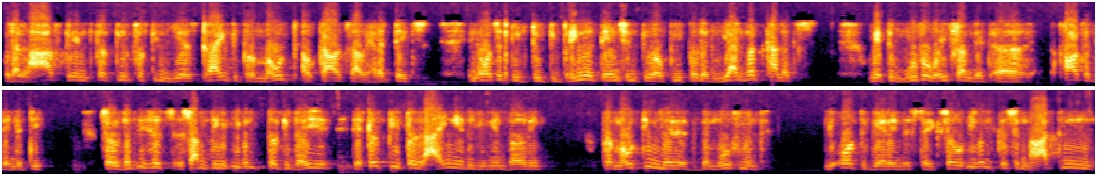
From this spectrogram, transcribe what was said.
for the last 10, 15, 15 years, trying to promote our culture, our heritage, and also to, to, to bring attention to our people that we are not colours. We have to move away from that uh, false identity. So that is something, even till today, there's still people lying in the union building, promoting the, the movement. We all together in the stake. So even Christian Martin,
